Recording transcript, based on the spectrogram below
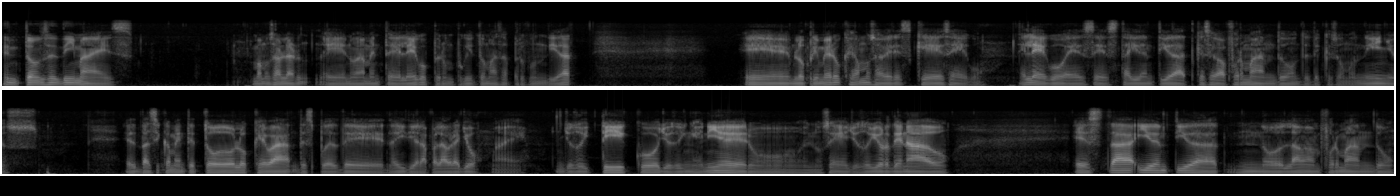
Entonces, di, es Vamos a hablar eh, nuevamente del ego, pero un poquito más a profundidad. Eh, lo primero que vamos a ver es qué es ego. El ego es esta identidad que se va formando desde que somos niños. Es básicamente todo lo que va después de la idea la palabra yo. Yo soy tico, yo soy ingeniero, no sé, yo soy ordenado. Esta identidad nos la van formando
